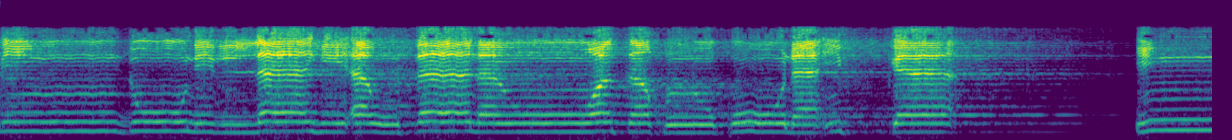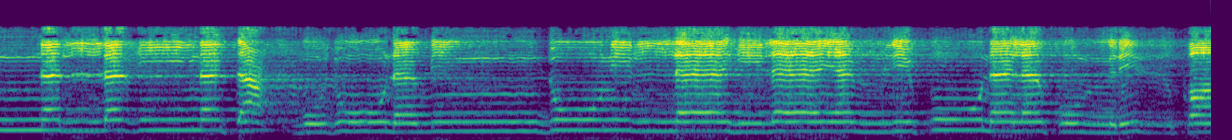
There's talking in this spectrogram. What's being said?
من دون الله اوثانا وتخلقون افكا إن الذين تعبدون من دون الله لا يملكون لكم رزقا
